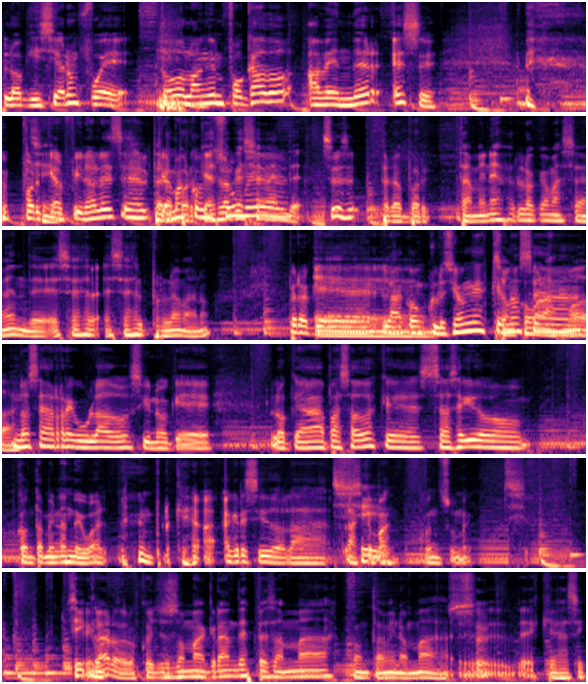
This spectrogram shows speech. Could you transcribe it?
lo que hicieron fue todo lo han enfocado a vender ese. Porque Sí. al final ese es el Pero que más porque es lo consume. que se vende. Sí, sí. Pero por- también es lo que más se vende. Ese es el, ese es el problema, ¿no? Pero que Eh, la conclusión es que no se, ha, no se ha regulado, sino que lo que ha pasado es que se ha seguido contaminando igual, porque ha, ha crecido la, las que más consumen. Sí, claro, los coches son más grandes, pesan más, contaminan más. Sí. Es que es así.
